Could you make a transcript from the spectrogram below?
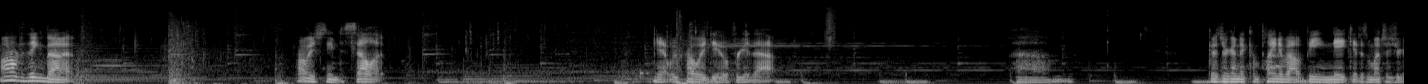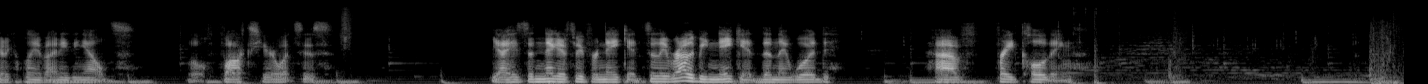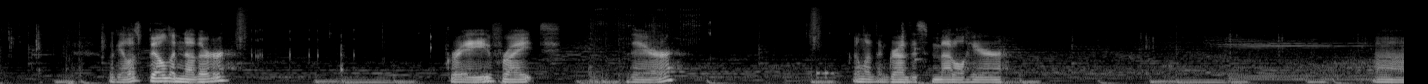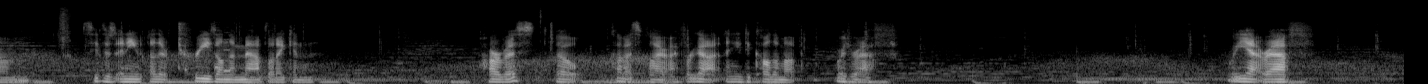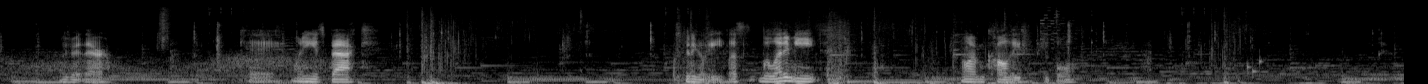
I don't what to think about it. Probably just need to sell it. Yeah, we probably do. Forget that. Um, because you're going to complain about being naked as much as you're going to complain about anything else. Little fox here, what's his... Yeah, he's a negative three for naked. So they'd rather be naked than they would have frayed clothing. Okay, let's build another grave right there. Gonna let them grab this metal here. Um, see if there's any other trees on the map that I can harvest. Oh, combat supplier. I forgot. I need to call them up. Where's Raph? Where you at, Raph? He's right there. Okay, when he gets back, he's gonna go eat. Let's we'll let him eat. I'll have him call these people.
